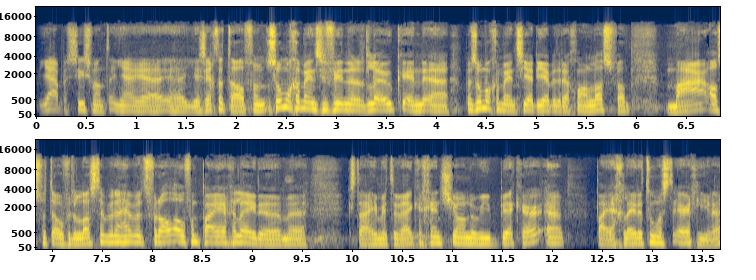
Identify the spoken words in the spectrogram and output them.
Ja, precies. Want jij, uh, je zegt het al. Van, sommige mensen vinden het leuk. En, uh, maar sommige mensen ja, die hebben er gewoon last van. Maar als we het over de last hebben, dan hebben we het vooral over een paar jaar geleden. Uh, ik sta hier met de wijkagent Jean-Louis Becker. een paar jaar geleden, toen was het erg hier, hè?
